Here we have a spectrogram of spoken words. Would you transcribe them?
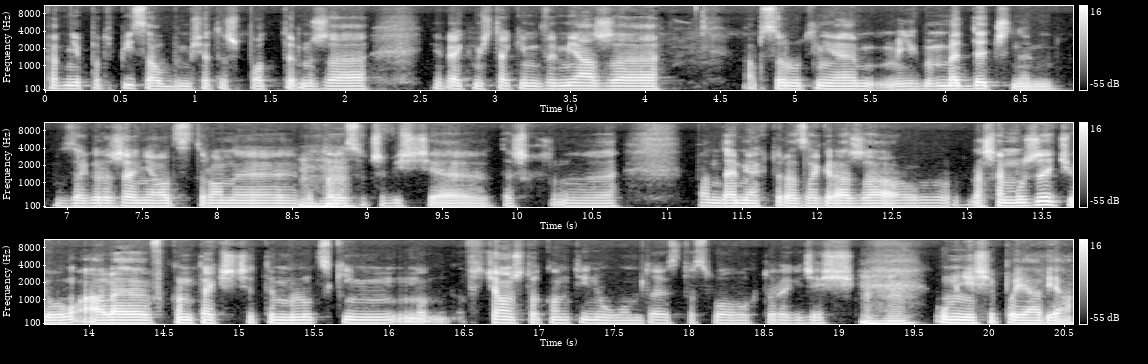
pewnie podpisałbym się też pod tym, że w jakimś takim wymiarze absolutnie jakby medycznym zagrożenia od strony, bo to Mhm. jest oczywiście też e, pandemia, która zagraża naszemu życiu, ale w kontekście tym ludzkim no, wciąż to kontinuum, to jest to słowo, które gdzieś Mhm. u mnie się pojawia.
